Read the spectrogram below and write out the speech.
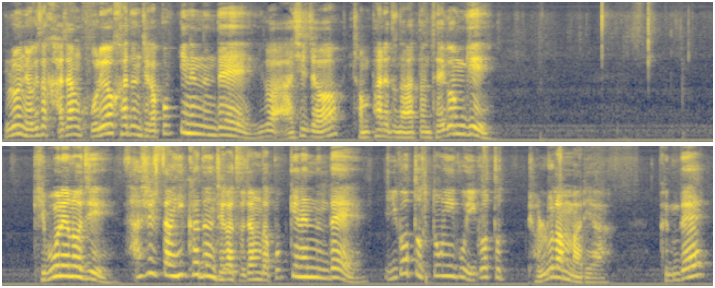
물론 여기서 가장 고려 카드는 제가 뽑긴 했는데 이거 아시죠? 전판에도 나왔던 대검기. 기본 에너지. 사실상 이 카드는 제가 두 장 다 뽑긴 했는데 이것도 똥이고 이것도 별로란 말이야. 근데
